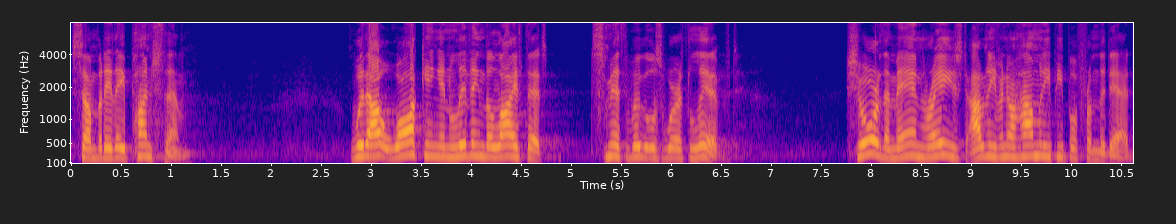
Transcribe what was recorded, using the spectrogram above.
somebody, they punch them. Without walking and living the life that Smith Wigglesworth lived. Sure, the man raised, I don't even know how many people from the dead.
